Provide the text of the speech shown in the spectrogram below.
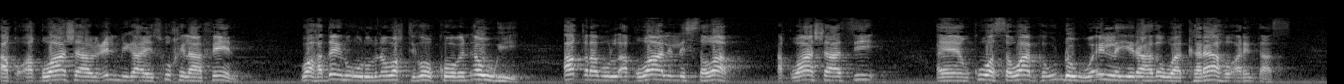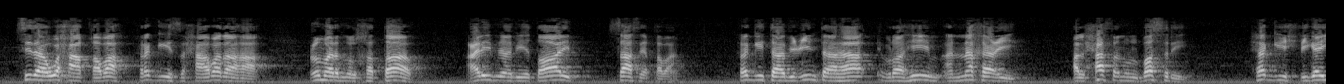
Aqwaasha ahlucilmiga ay isku khilaafeen. Waa haddaynu ururino waqtigoo kooban awgii. Aqrabu laqwaali lisawaab aqwaashaasi kuwa sawaabka u dhow waa in la yidhaahdo waa karaaho arrintaas. Sidaa waxaa qaba raggii saxaabada ahaa cumar ibnu alkhadaab cali bni abi aalib saasay qabaan. Raggii taabiciinta ahaa ibraahim annakhaci alxasanu albasri raggii xigay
